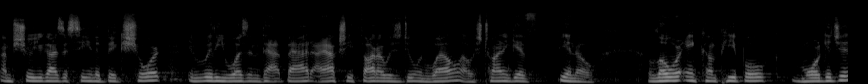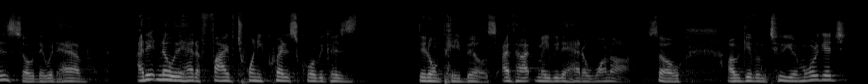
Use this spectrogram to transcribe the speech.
I'm sure you guys have seen The Big Short. It really wasn't that bad. I actually thought I was doing well. I was trying to give, you know, lower income people mortgages so they would have, I didn't know they had a 520 credit score because they don't pay bills. I thought maybe they had a one off. So I would give them two year mortgage.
